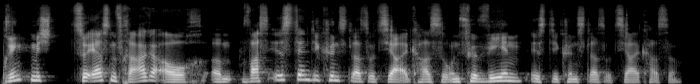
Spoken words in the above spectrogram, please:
Bringt mich zur ersten Frage auch. Ähm, was ist denn die Künstlersozialkasse und für wen ist die Künstlersozialkasse?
